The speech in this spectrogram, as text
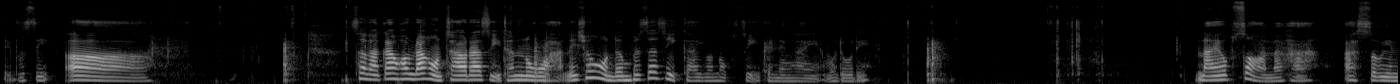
เดี๋ยวดูสิอ่าสถานการณ์ความรักของชาวราศีธนูค่ะในช่วงของเดือนพฤศจิกายน64เป็นยังไงอะมาดูดิ นายอบสอนนะคะ อัศวิน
